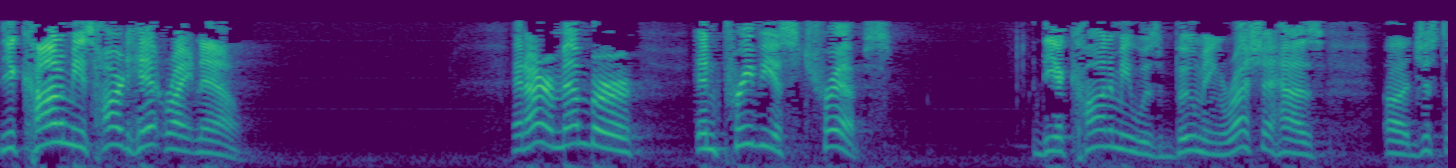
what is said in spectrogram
The economy is hard hit right now. And I remember in previous trips, the economy was booming. Russia has uh, just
